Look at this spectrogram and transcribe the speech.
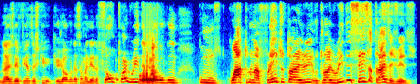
nas defesas que, que jogam dessa maneira. Só o Troy Reader jogam com, com quatro na frente, o Troy, o Troy Reader e seis atrás às vezes.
